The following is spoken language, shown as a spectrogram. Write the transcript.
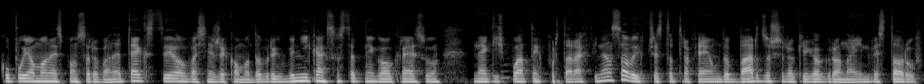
Kupują one sponsorowane teksty o właśnie rzekomo dobrych wynikach z ostatniego okresu na jakichś płatnych portalach finansowych, przez to trafiają do bardzo szerokiego grona inwestorów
